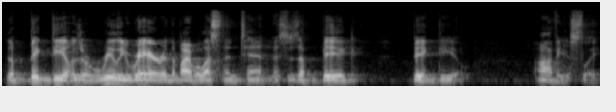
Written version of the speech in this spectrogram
It's a big deal. This is a really rare in the Bible, less than 10. This is a big, big deal, obviously.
